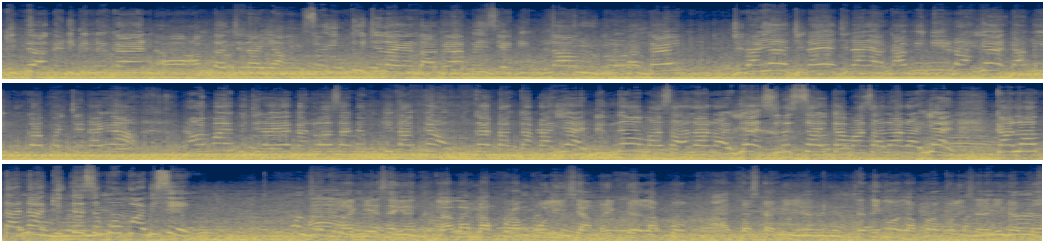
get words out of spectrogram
kita akan dikenakan uh, akta jenayah. So itu je lah yang tak habis-habis yang diulang guna pakai jenayah jenayah jenayah kami ni rakyat kami bukan penjenayah ramai penjenayah kat luar sana pergi tangkap bukan tangkap rakyat dengar masalah rakyat selesaikan masalah rakyat kalau tak nak kita semua buat bising. Satu lagi yang saya ingat dalam laporan polis yang mereka lapor atas kami ya. Saya tengok laporan polis dia kata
